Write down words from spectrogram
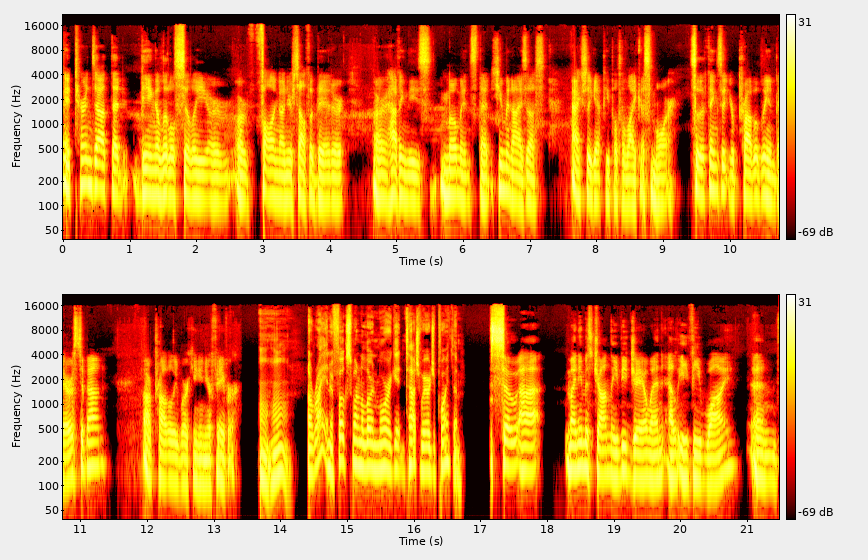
it turns out that being a little silly or or falling on yourself a bit or or having these moments that humanize us actually get people to like us more. So the things that you're probably embarrassed about are probably working in your favor. Mhm. All right. And if folks want to learn more or get in touch, where would you point them? So uh, my name is Jon Levy, J O N L E V Y, and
